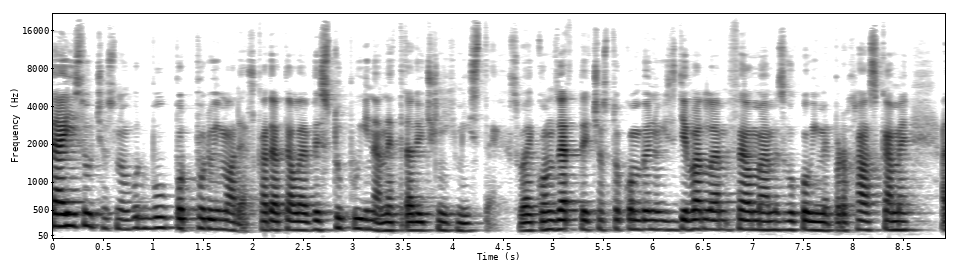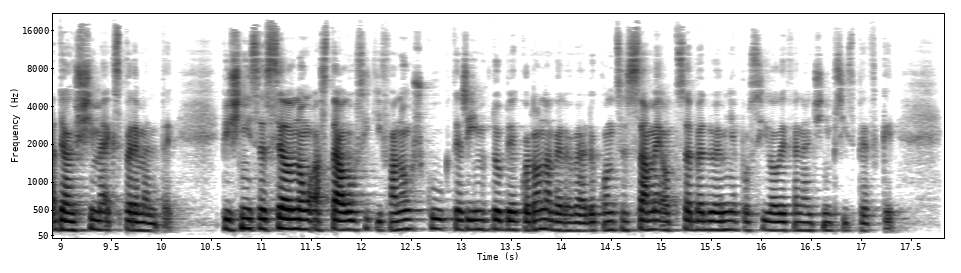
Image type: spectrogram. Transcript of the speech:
Hrají současnou hudbu, podporují mladé skladatele, vystupují na netradičních místech. Svoje koncerty často kombinují s divadlem, filmem, zvukovými procházkami a dalšími experimenty. Pišní se silnou a stálou sítí fanoušků, kteří jim v době koronavirové dokonce sami od sebe dojemně posílali finanční příspěvky.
